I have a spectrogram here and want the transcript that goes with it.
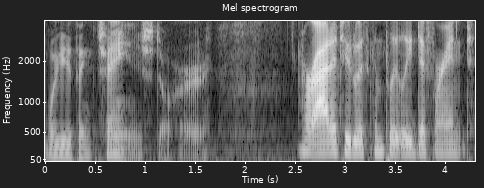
what do you think changed or? Her attitude was completely different.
